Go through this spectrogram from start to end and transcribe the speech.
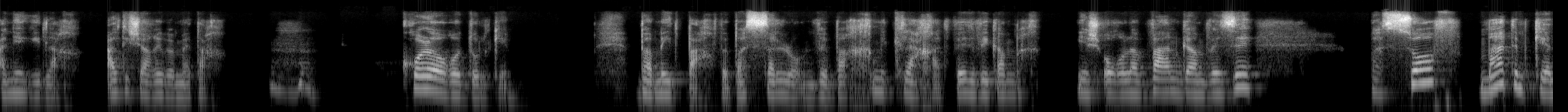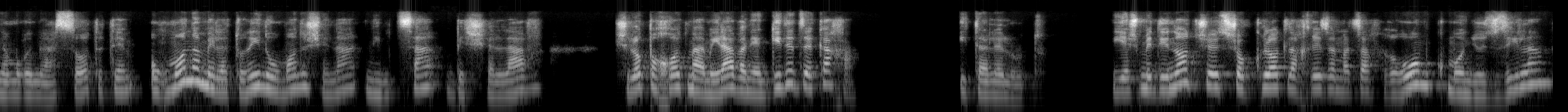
אני אגיד לך, אל תישארי במתח. כל האורות דולקים. במטבח ובסלון ובמקלחת, וגם יש אור לבן גם וזה. בסוף, מה אתם כן אמורים לעשות? אתם, הורמון המלטונין, הורמון השינה, נמצא בשלב שלא פחות מהמילה, ואני אגיד את זה ככה, התעללות. יש מדינות ששוקלות להכריז על מצב חירום, כמו ניו זילנד,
